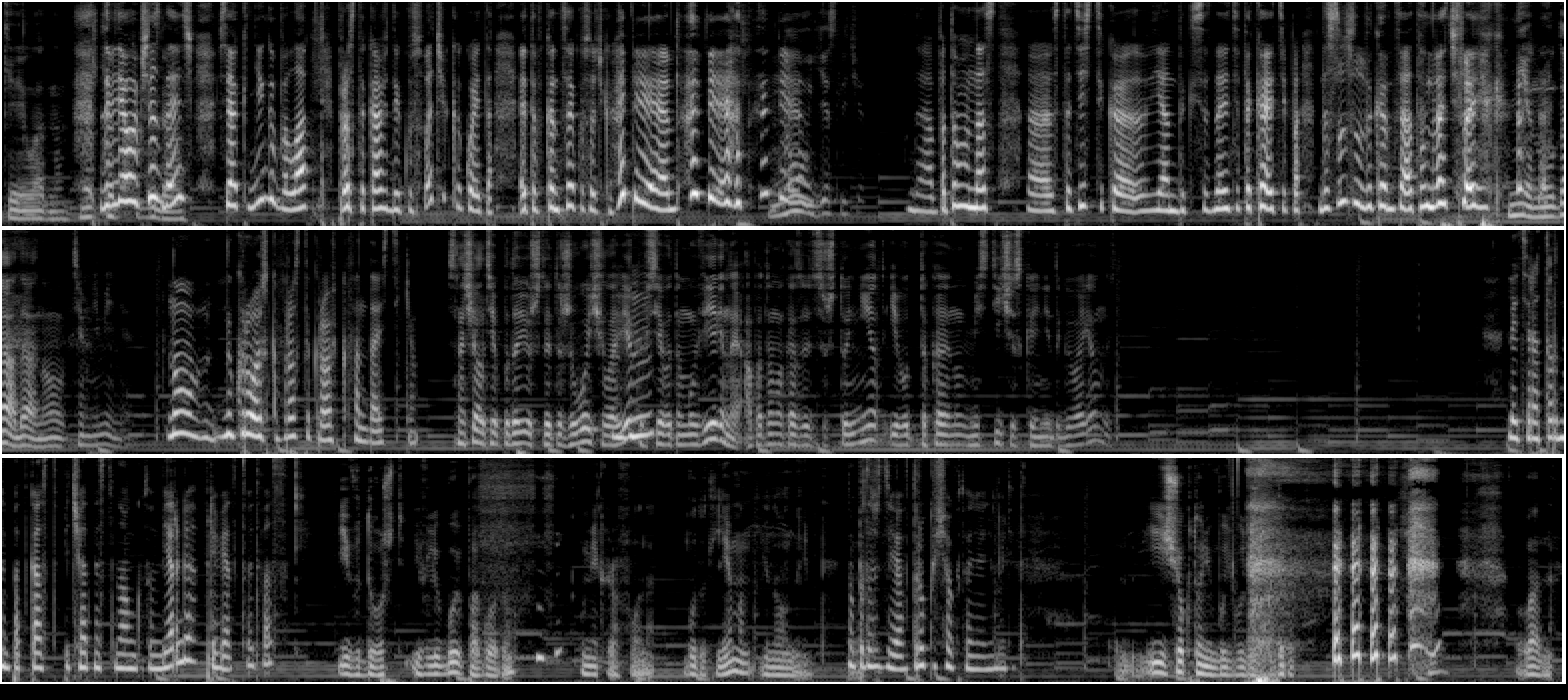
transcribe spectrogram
окей, ладно. Ну, Для меня вообще, да. знаешь, вся книга была просто каждый кусочек какой-то. Это в конце кусочка happy end, happy end, happy Ну, если честно. Да, потом у нас э, статистика в Яндексе, знаете, такая типа дослушал до конца, там два человека. Не, ну да, да, но тем не менее. Ну, ну крошка, просто крошка фантастики. Сначала тебе подают, что это живой человек, и Мгм. все в этом уверены, а потом оказывается, что нет, и вот такая, ну, мистическая недоговоренность. Литературный подкаст «Печатный станок Гутенберга» приветствует вас. И в дождь, и в любую погоду у микрофона будут Лемон и Ноунейм. Ну подожди, а вдруг еще кто-нибудь будет? И еще кто-нибудь будет. Ладно.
